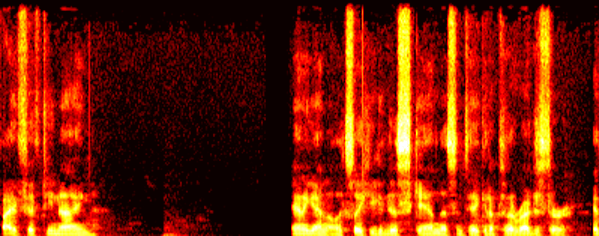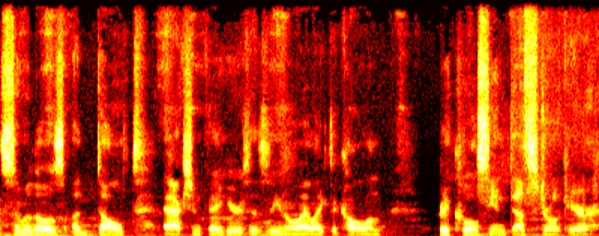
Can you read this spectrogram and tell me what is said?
559. And again, it looks like you can just scan this and take it up to the register. It's some of those adult action figures, as you know, I like to call them. Pretty cool seeing Deathstroke here.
